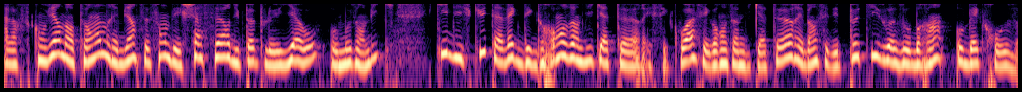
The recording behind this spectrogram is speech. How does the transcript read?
Alors ce qu'on vient d'entendre, eh ce sont des chasseurs du peuple Yao au Mozambique qui discutent avec des grands indicateurs. Et c'est quoi ces grands indicateurs? Eh bien c'est des petits oiseaux bruns au bec rose.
